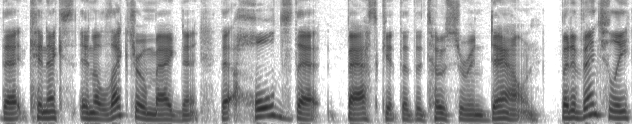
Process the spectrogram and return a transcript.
that connects an electromagnet that holds that basket that the toaster in down. But eventually,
